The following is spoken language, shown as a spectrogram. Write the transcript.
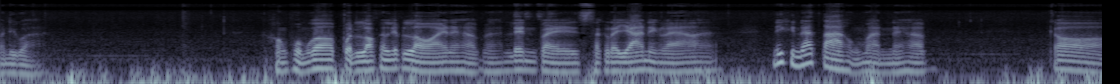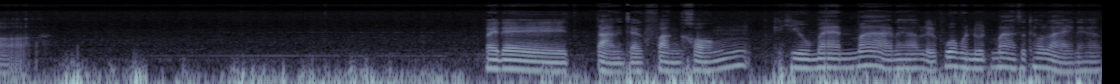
มันดีกว่า ของผมก็ปลดล็อกกันเรียบร้อยนะครับ เล่นไปสักระยะหนึ่งแล้ว นี่คือหน้าตาของมันนะครับ ก็ ไม่ได้ต่างจากฝั่งของฮิวแมนมากนะครับ หรือพวกมนุษย์มากสักเท่าไหร่นะครับ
